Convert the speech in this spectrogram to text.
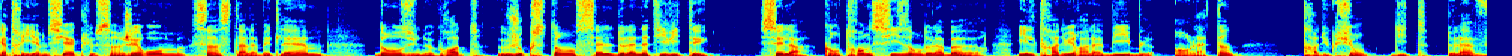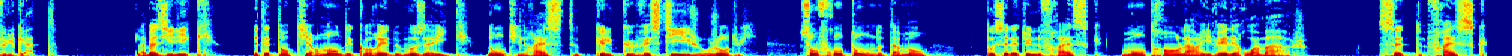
IVe siècle, saint Jérôme s'installe à Bethléem dans une grotte jouxtant celle de la Nativité. C'est là qu'en trente-six ans de labeur, il traduira la Bible en latin, traduction dite de la Vulgate. La basilique était entièrement décorée de mosaïques dont il reste quelques vestiges aujourd'hui. Son fronton, notamment, possédait une fresque montrant l'arrivée des rois mages. Cette fresque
